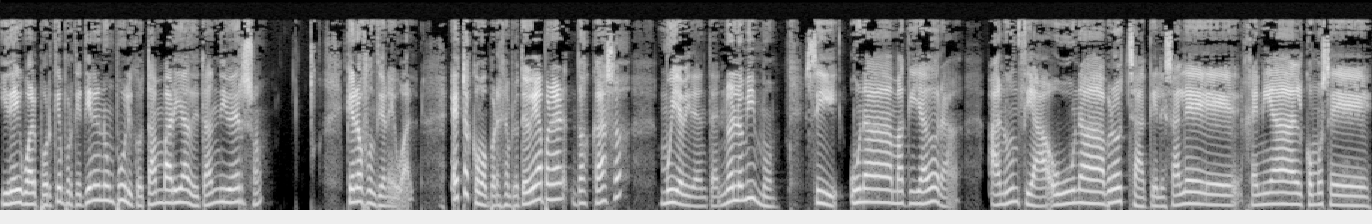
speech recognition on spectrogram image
y da igual, ¿por qué? Porque tienen un público tan variado y tan diverso que no funciona igual. Esto es como, por ejemplo, te voy a poner dos casos muy evidentes. No es lo mismo si una maquilladora anuncia una brocha que le sale genial cómo se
